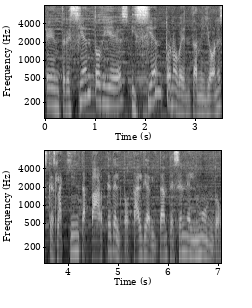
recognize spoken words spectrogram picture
entre 110 y 190 millones, que es la quinta parte del total de habitantes en el mundo,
